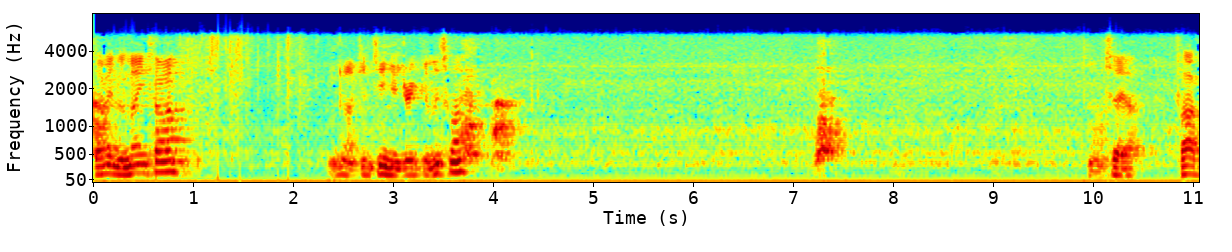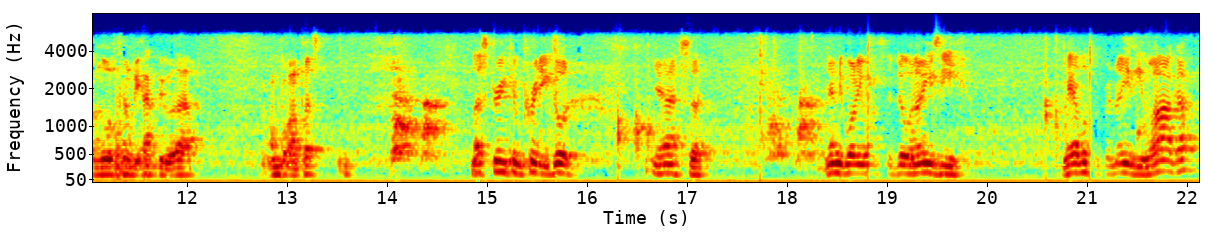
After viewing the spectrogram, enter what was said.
So in the meantime, I'm going to continue drinking this one. I'll tell you, father-in-law's going to be happy with that. I'm, I'm- that's, that's drinking pretty good. Yeah, so anybody wants to do an easy, yeah, looking for an easy lager,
